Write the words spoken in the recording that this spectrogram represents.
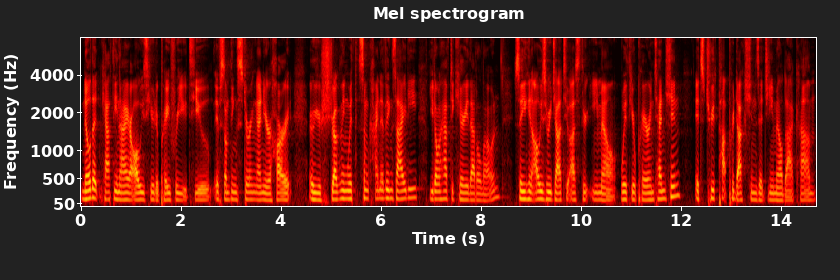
Know that Cathy and I are always here to pray for you too. If something's stirring on your heart or you're struggling with some kind of anxiety, you don't have to carry that alone. So you can always reach out to us through email with your prayer intention. It's truthpopproductions at gmail.com.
